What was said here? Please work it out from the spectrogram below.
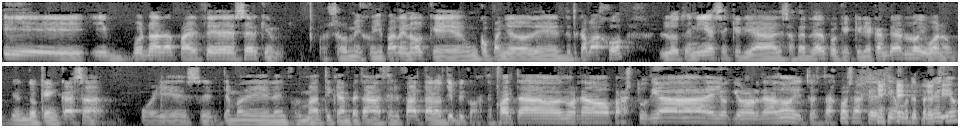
y, y pues nada, parece ser que, pues eso me dijo mi padre, ¿no? Que un compañero de, de trabajo lo tenía y se quería deshacer de él porque quería cambiarlo y bueno, viendo que en casa pues el tema de la informática empezaba a hacer falta, lo típico, hace falta un ordenador para estudiar, yo quiero un ordenador y todas estas cosas que decíamos de pequeño.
